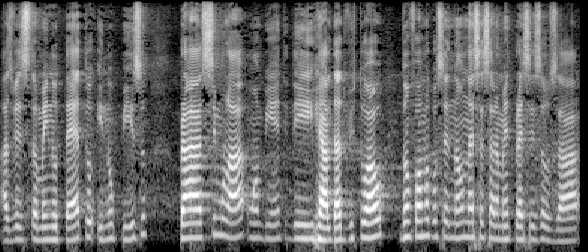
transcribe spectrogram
às vezes também no teto e no piso, para simular um ambiente de realidade virtual, de uma forma que você não necessariamente precisa usar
